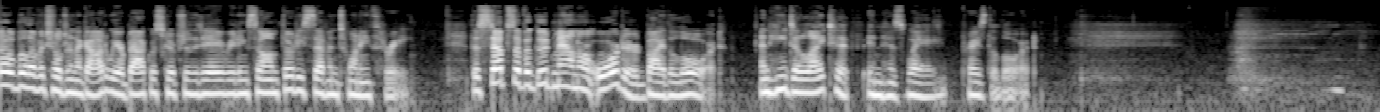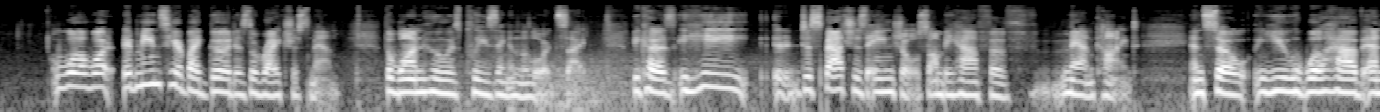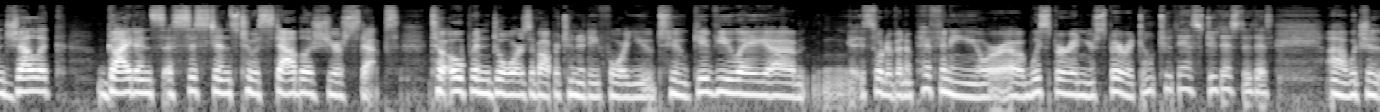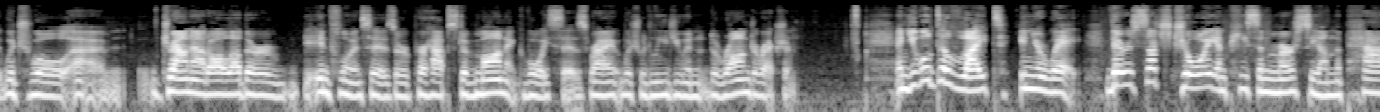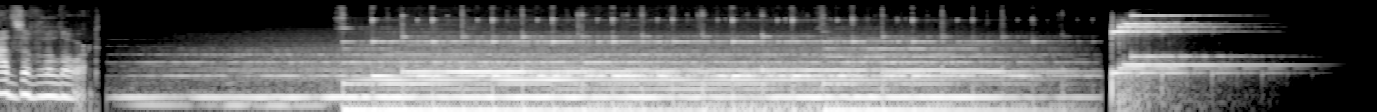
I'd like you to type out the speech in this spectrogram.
Hello, beloved children of God. We are back with Scripture of the Day, reading Psalm 37 23. The steps of a good man are ordered by the Lord, and he delighteth in his way. Praise the Lord. Well, what it means here by good is the righteous man, the one who is pleasing in the Lord's sight, because he dispatches angels on behalf of mankind. And so you will have angelic guidance, assistance to establish your steps, to open doors of opportunity for you, to give you a um, sort of an epiphany or a whisper in your spirit. Don't do this, do this, do this, uh, which which will um, drown out all other influences or perhaps demonic voices, right? Which would lead you in the wrong direction and you will delight in your way. There is such joy and peace and mercy on the paths of the Lord. Música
